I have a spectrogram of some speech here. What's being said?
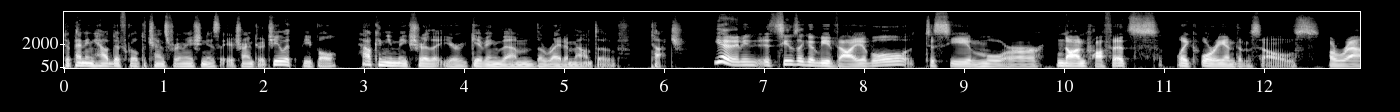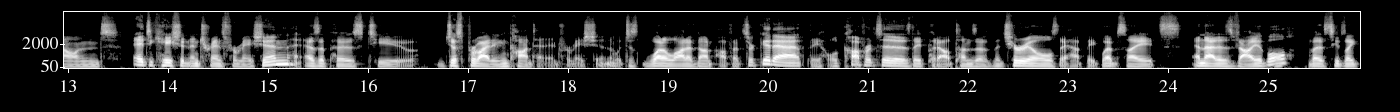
depending how difficult the transformation is that you're trying to achieve with people, how can you make sure that you're giving them the right amount of touch? Yeah, I mean, it seems like it would be valuable to see more nonprofits like orient themselves around education and transformation as opposed to just providing content information, which is what a lot of nonprofits are good at. They hold conferences, they put out tons of materials, they have big websites, and that is valuable. But it seems like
